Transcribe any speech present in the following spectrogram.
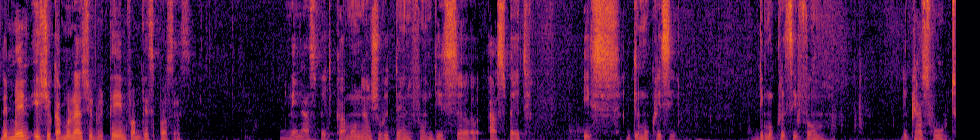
The main issue Cameroonians should retain from this process? The main aspect Cameroonians should return from this uh, aspect is democracy. Democracy from the grassroots.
